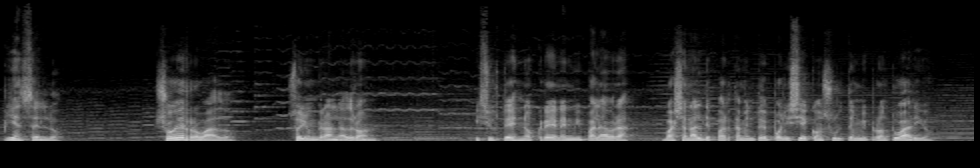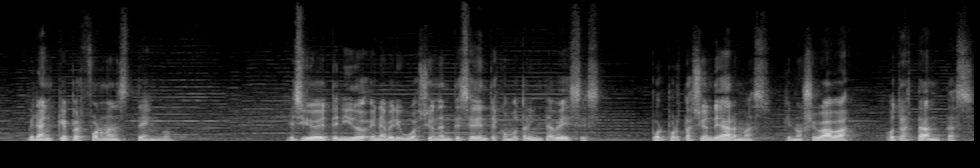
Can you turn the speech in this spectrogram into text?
Piénsenlo. Yo he robado. Soy un gran ladrón. Y si ustedes no creen en mi palabra, vayan al departamento de policía y consulten mi prontuario. Verán qué performance tengo. He sido detenido en averiguación de antecedentes como 30 veces, por portación de armas, que nos llevaba otras tantas.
